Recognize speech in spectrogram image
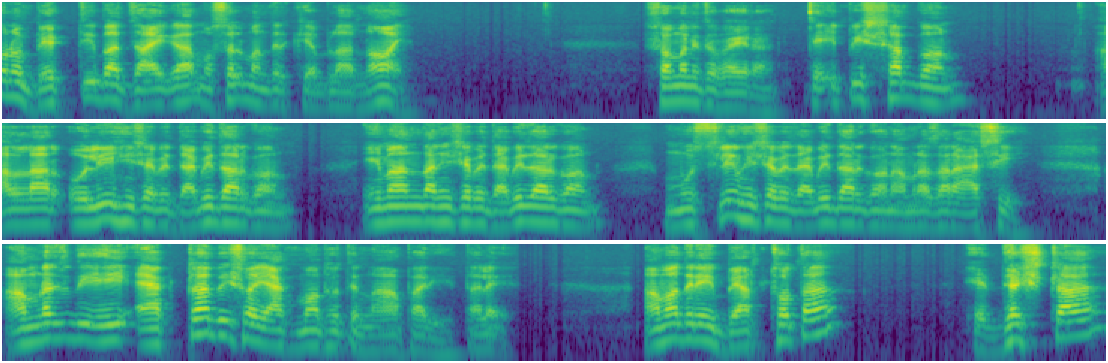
কোনো ব্যক্তি বা জায়গা মুসলমানদের কেবলা নয়। সম্মানিত ভাইরা এই পিসাবগণ আল্লাহর অলি হিসেবে দাবিদারগণ, ইমানদার হিসেবে দাবিদারগণ, মুসলিম হিসেবে দাবিদারগণ আমরা যারা আছি, আমরা যদি এই একটা বিষয় একমত হতে না পারি, তাহলে আমাদের এই ব্যর্থতা, এ দেশটা,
